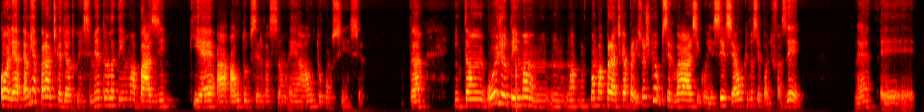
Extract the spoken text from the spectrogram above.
Olha, a minha prática de autoconhecimento, ela tem uma base que é a autoobservação, é a autoconsciência, tá? Então, hoje eu tenho uma, uma, uma prática para isso. acho que observar, se conhecer, se é algo que você pode fazer, né? É,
